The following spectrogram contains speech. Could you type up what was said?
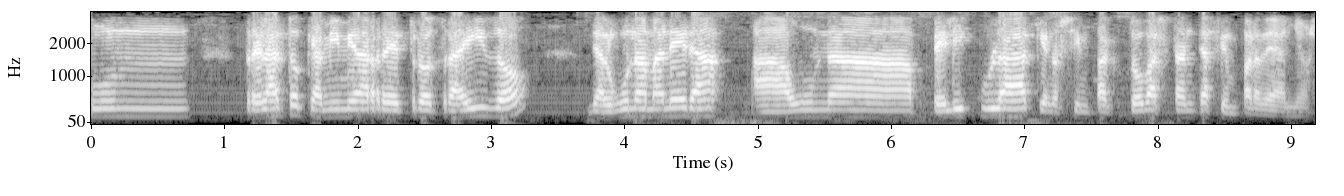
un relato que a mí me ha retrotraído de alguna manera a una película que nos impactó bastante hace un par de años.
